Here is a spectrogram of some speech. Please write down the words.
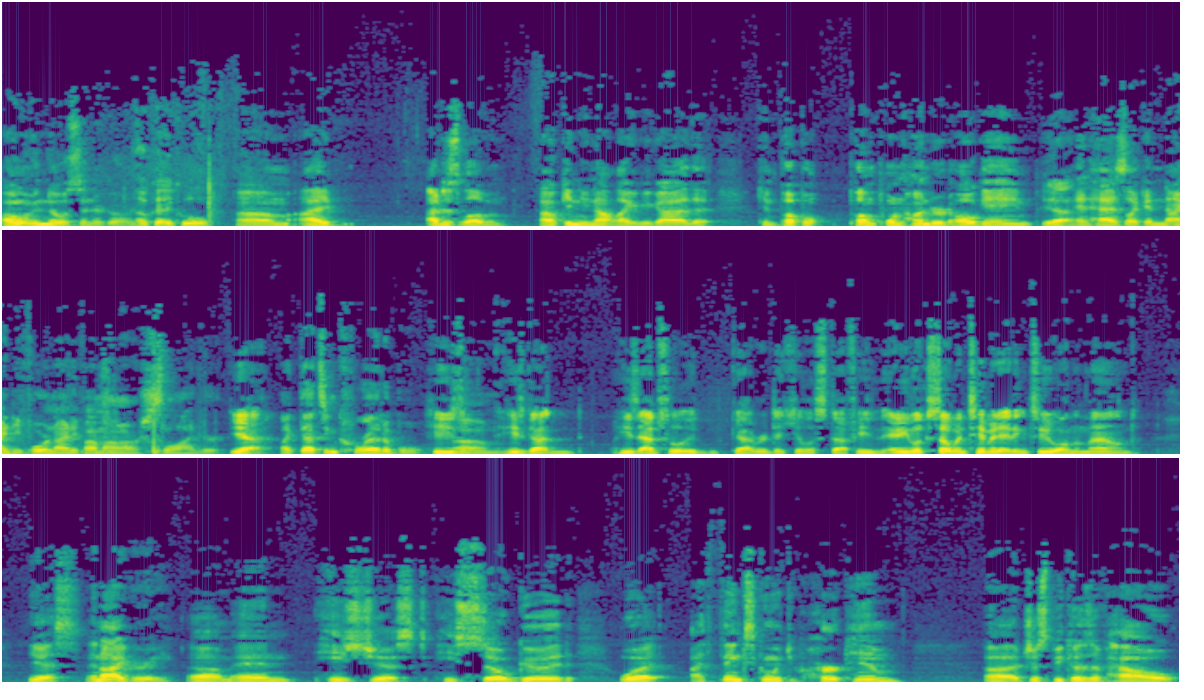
I went with Noah Syndergaard. Okay, cool. Um, I I just love him. How can you not like a guy that can pump pump 100 all game yeah. and has like a 94 95 mile an hour slider. Yeah. Like that's incredible. He's um, he's got he's absolutely got ridiculous stuff. He and he looks so intimidating too on the mound. Yes, and I agree. Um, and he's just he's so good. What I think is going to hurt him, uh, just because of how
